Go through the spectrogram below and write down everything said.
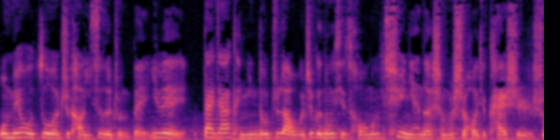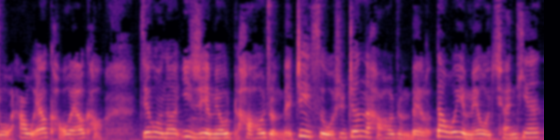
我没有做只考一次的准备，因为大家肯定都知道，我这个东西从去年的什么时候就开始说啊，我要考，我要考，结果呢，一直也没有好好准备。这次我是真的好好准备了，但我也没有全天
